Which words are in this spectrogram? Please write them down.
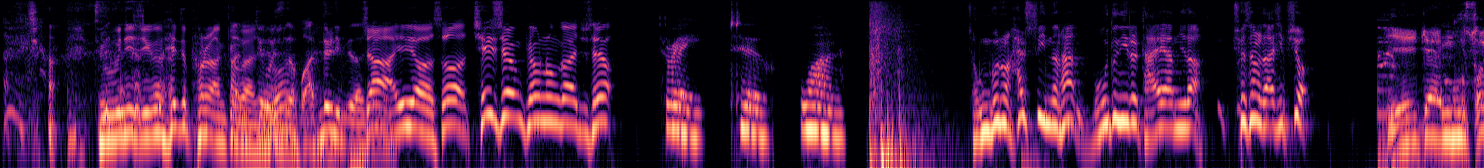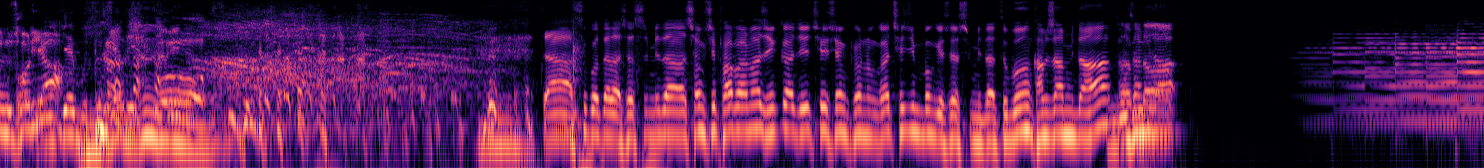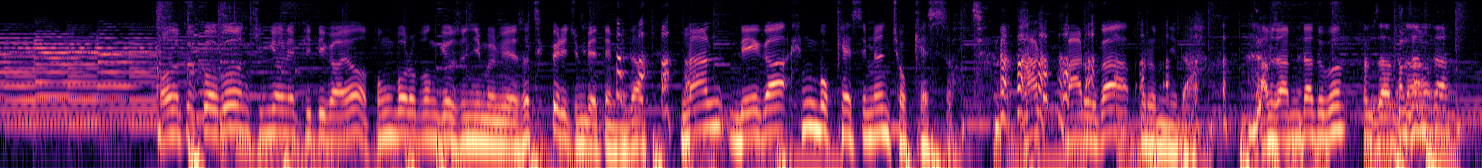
두 분이 지금 헤드폰을 안 끼고 있어 껴가지고 뭐안 들립니다. 자 이어서 최수영 평론가 해주세요. Three, two, one. 정부는 할 수 있는 한 모든 일을 다 해야 합니다. 최선을 다하십시오. 이게 무슨 소리야? 이게 무슨 이게 소리야? 무슨 소리냐. 자 수고들 하셨습니다. 정치 파발마 지금까지 최수영 평론가 최진봉 교수였습니다. 두 분 감사합니다. 감사합니다. 오늘 끝곡은 김경래 PD가요 봉보로봉 교수님을 위해서 특별히 준비했답니다. 난 내가 행복했으면 좋겠어. 박마루가 부릅니다. 감사합니다 두 분. 감사합니다. 감사합니다.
